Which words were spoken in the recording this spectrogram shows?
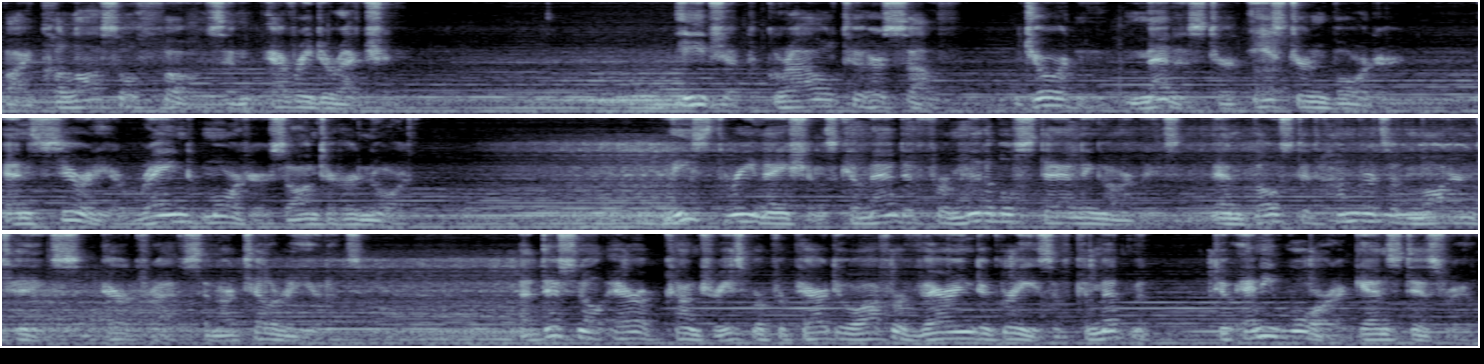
by colossal foes in every direction. Egypt growled to herself, Jordan menaced her eastern border, and Syria rained mortars onto her north. These three nations commanded formidable standing armies and boasted hundreds of modern tanks, aircrafts, and artillery units. Additional Arab countries were prepared to offer varying degrees of commitment to any war against Israel,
